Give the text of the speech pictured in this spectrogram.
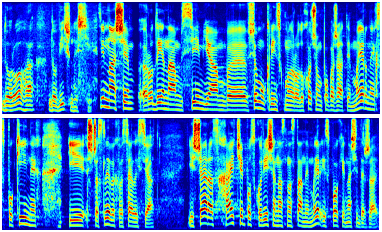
дорога до вічності. Всім нашим родинам, сім'ям, е, всьому українському народу хочемо побажати мирних, спокійних і щасливих, веселих свят. І ще раз, хай чим поскоріше нас настане мир і спокій в нашій державі.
